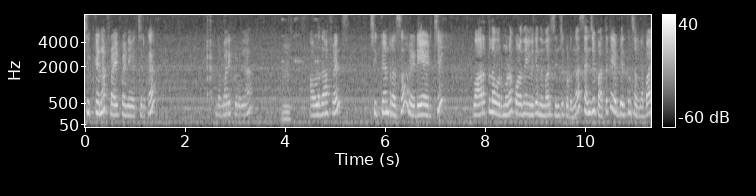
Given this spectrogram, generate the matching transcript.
சிக்கனை ஃப்ரை பண்ணி வச்சுருக்கேன். இந்த மாதிரி கொடுங்க. அவ்வளோதான் ஃப்ரெண்ட்ஸ் சிக்கன் ரசம் ரெடி ஆயிடுச்சு. வாரத்தில் ஒரு முறை குழந்தைங்களுக்கு இந்த மாதிரி செஞ்சு கொடுங்க. செஞ்சு பார்த்துட்டு எப்படி இருக்குன்னு சொல்லுங்கள் பாய்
